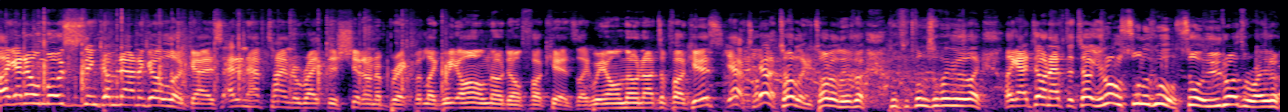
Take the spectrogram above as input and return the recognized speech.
Like I know Moses didn't come down and go, look, guys, I didn't have time to write this shit on a brick, but like we all know don't fuck kids. Like we all know not to fuck kids. Yeah, yeah, totally, totally. Like, like I don't have to tell you. No, so cool. So you don't have to write it.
